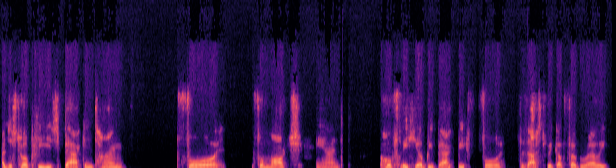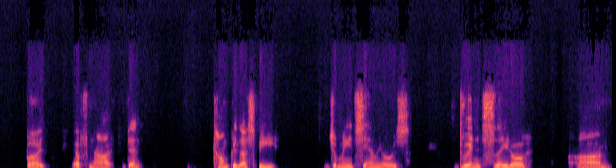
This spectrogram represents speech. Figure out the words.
I just hope he's back in time for for March, and hopefully he'll be back before the last week of February. But if not, then Collin Gillespie, Jermaine Samuels, Brandon Slater, um,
